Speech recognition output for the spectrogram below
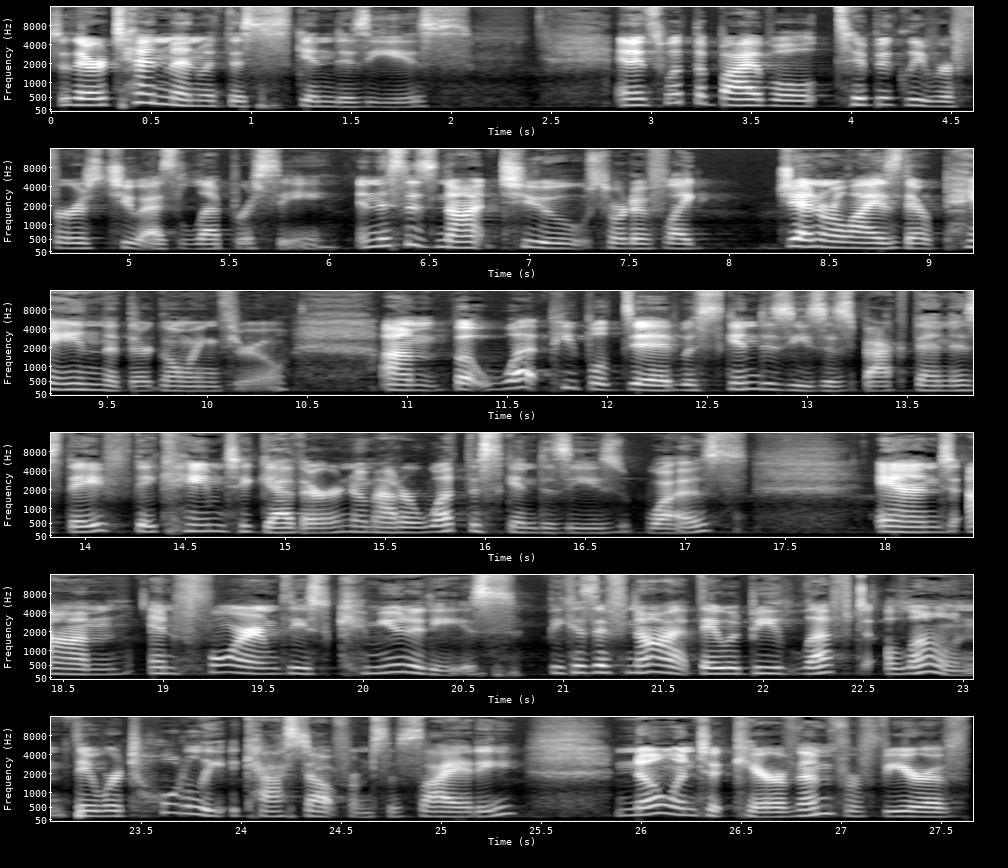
So there are 10 men with this skin disease. And it's what the Bible typically refers to as leprosy. And this is not to sort of like generalize their pain that they're going through. Um, but what people did with skin diseases back then is they, they came together, no matter what the skin disease was, and, um, and formed these communities. Because if not, they would be left alone. They were totally cast out from society. No one took care of them for fear of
